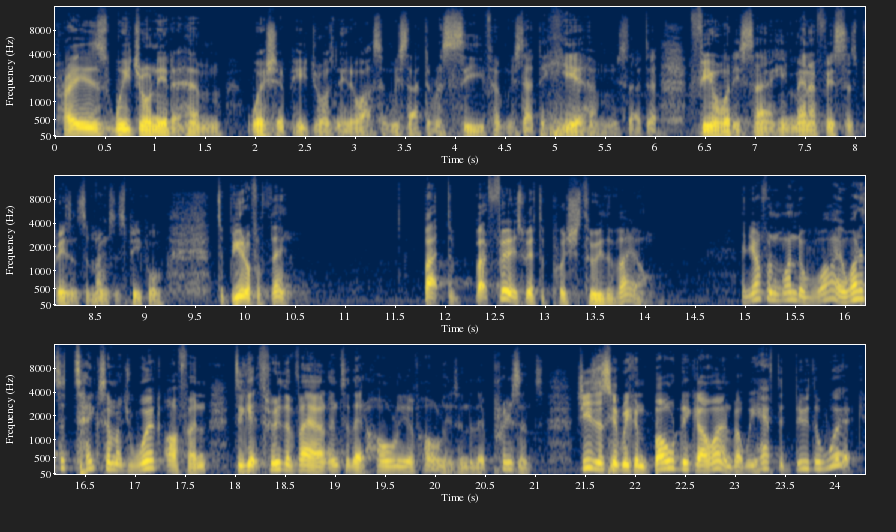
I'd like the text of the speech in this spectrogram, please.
Praise, we draw near to Him. Worship, He draws near to us. And we start to receive Him. We start to hear Him. We start to feel what He's saying. He manifests His presence amongst His people. It's a beautiful thing. But, to, but first, we have to push through the veil. And you often wonder why. Why does it take so much work often to get through the veil into that Holy of Holies, into that presence? Jesus said we can boldly go in, but we have to do the work.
